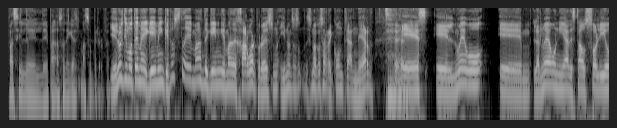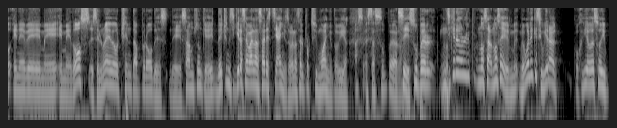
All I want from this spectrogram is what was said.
fácil el de Panasonic es más superior. pues. Y el último tema de gaming, que no es más de gaming, es más de hardware, pero es, un- y no- es una cosa recontra nerd, es el nuevo, eh, la nueva unidad de estado sólido NVMe M2. Es el 980 Pro de, de Samsung, que de hecho ni siquiera se va a lanzar este año, se va a lanzar el próximo año todavía. Ah, Está súper. Sí, súper. Ni siquiera, no, o sea, no sé, me, me huele que si hubiera cogido eso y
